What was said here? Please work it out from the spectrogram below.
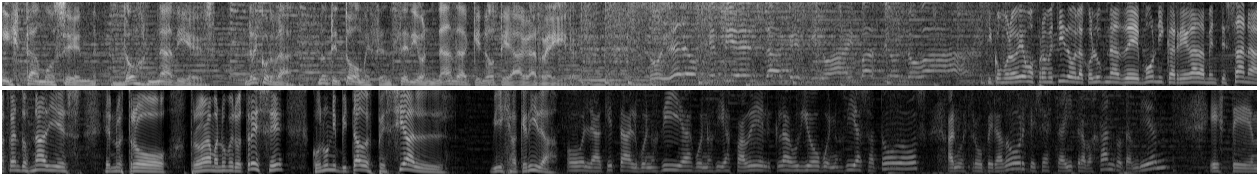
Estamos en Dos Nadies. Recordá, no te tomes en serio nada que no te haga reír. Soy de los que piensa que si no hay pasión no va. Y como lo habíamos prometido, la columna de Mónica Riegada Mentesana, acá en Dos Nadies, en nuestro programa número 13, con un invitado especial, vieja querida. Hola, ¿qué tal? Buenos días, buenos días Pavel, Claudio, buenos días a todos, a nuestro operador que ya está ahí trabajando también. Este,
